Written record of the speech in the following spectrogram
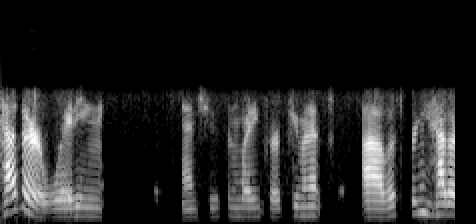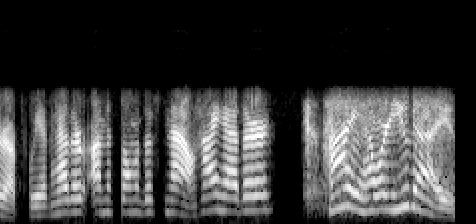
Heather waiting, and she's been waiting for a few minutes. Uh, let's bring Heather up. We have Heather on the phone with us now. Hi, Heather. Hi, how are you guys?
